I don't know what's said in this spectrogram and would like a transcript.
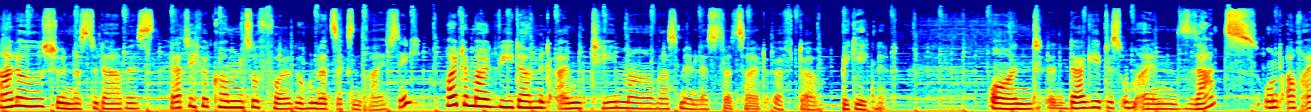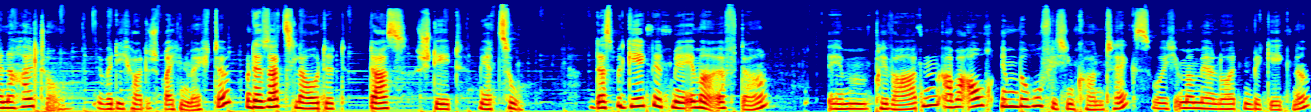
Hallo, schön, dass du da bist. Herzlich willkommen zu Folge 136. Heute mal wieder mit einem Thema, was mir in letzter Zeit öfter begegnet. Und da geht es um einen Satz und auch eine Haltung, über die ich heute sprechen möchte. Und der Satz lautet, das steht mir zu. Das begegnet mir immer öfter im privaten, aber auch im beruflichen Kontext, wo ich immer mehr Leuten begegne,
